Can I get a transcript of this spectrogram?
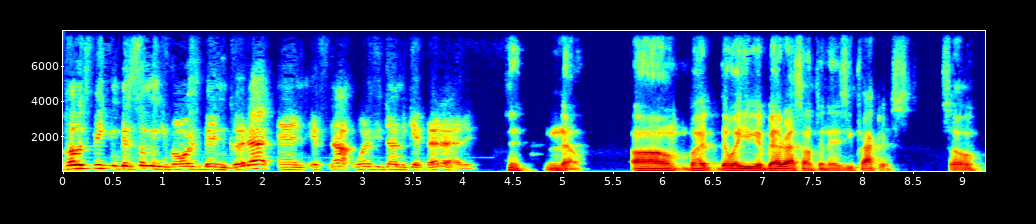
public speaking been something you've always been good at? And if not, what have you done to get better at it? no. Um, but the way you get better at something is you practice. So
